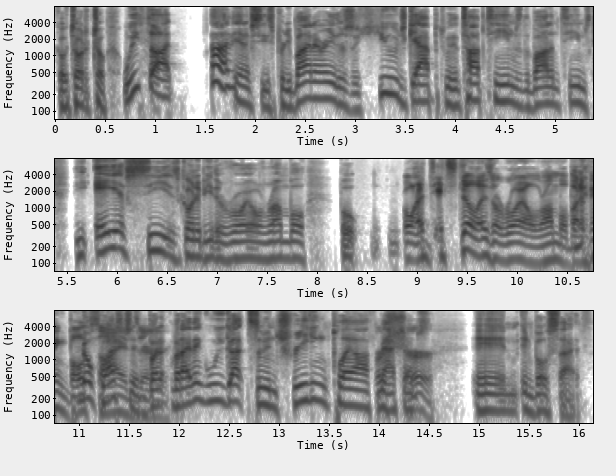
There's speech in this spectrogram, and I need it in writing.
go toe to toe. We thought, ah, the NFC is pretty binary. There's a huge gap between the top teams and the bottom teams. The AFC is going to be the Royal Rumble. But Well, it, it still is a Royal Rumble, but I think both no sides question. are But but I think we got some intriguing playoff matchups sure. in in both sides.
